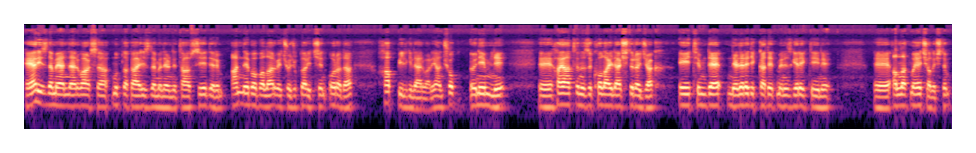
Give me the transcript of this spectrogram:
Eğer izlemeyenler varsa mutlaka izlemelerini tavsiye ederim. Anne babalar ve çocuklar için orada hap bilgiler var. Yani çok önemli, e, hayatınızı kolaylaştıracak, eğitimde nelere dikkat etmeniz gerektiğini e, anlatmaya çalıştım.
